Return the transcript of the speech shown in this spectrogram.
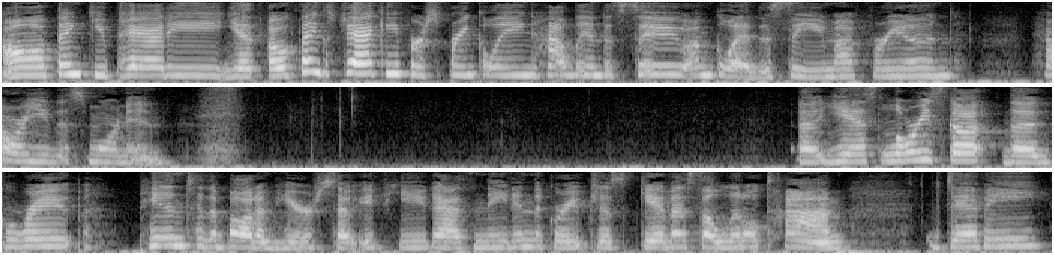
Oh, thank you, Patty. Yeah. Oh, thanks, Jackie, for sprinkling. Hi, Linda Sue. I'm glad to see you, my friend. How are you this morning? Uh, yes, Lori's got the group pinned to the bottom here. So if you guys need in the group, just give us a little time. Debbie,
